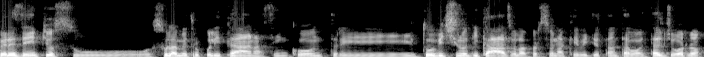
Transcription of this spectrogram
Per esempio, su, sulla metropolitana, se incontri il tuo vicino di caso, la persona che vedi 80 volte al giorno,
